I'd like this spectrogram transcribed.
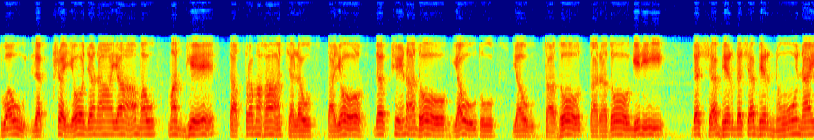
द्वौ लक्षयोजनायामौ मध्ये तत्र महाचलौ तयोर्दक्षिणदो यौ तु यौ तथोत्तरदो गिरि दशभिर्दशभिर्नूनैः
